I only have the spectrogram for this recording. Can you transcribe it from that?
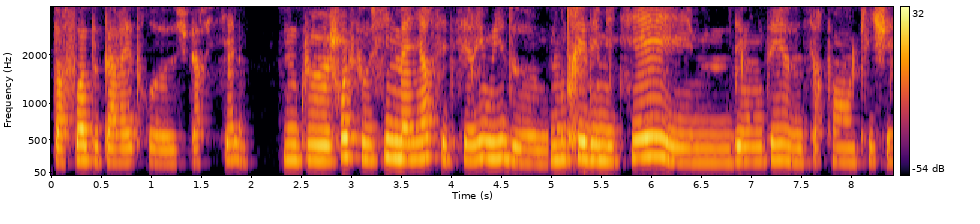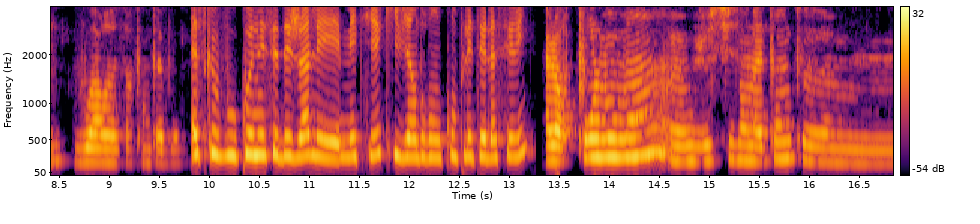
parfois peut paraître euh, superficielle. Donc euh, je crois que c'est aussi une manière, cette série, oui, de montrer des métiers et euh, démonter euh, certains clichés, voire euh, certains tabous. Est-ce que vous connaissez déjà les métiers qui viendront compléter la série? Alors pour le moment, je suis en attente, euh,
